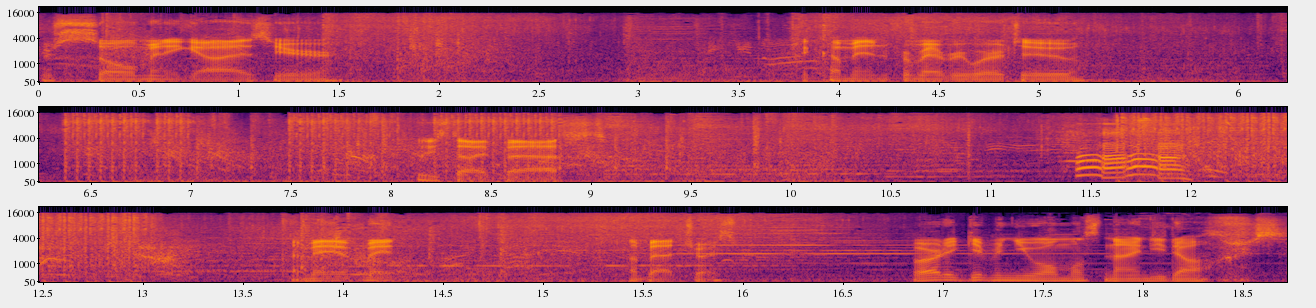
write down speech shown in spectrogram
There's so many guys here. They come in from everywhere too. Please die fast. Ah! I may have made a bad choice. I've already given you almost $90.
